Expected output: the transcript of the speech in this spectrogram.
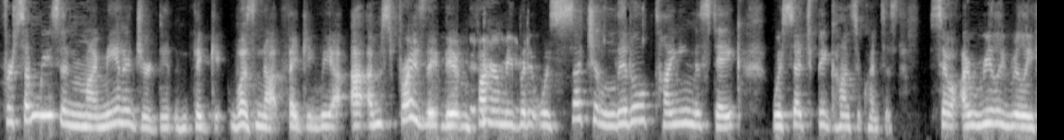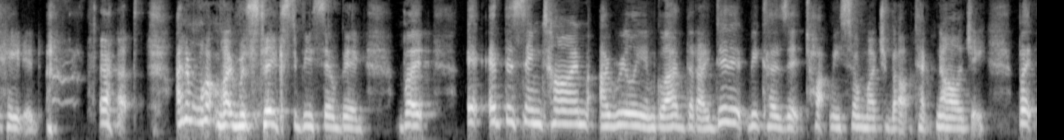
for some reason, my manager didn't think it was not thanking me. I, I'm surprised they didn't fire me, but it was such a little tiny mistake with such big consequences. So I really, really hated that. I don't want my mistakes to be so big, but at the same time, I really am glad that I did it because it taught me so much about technology. But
